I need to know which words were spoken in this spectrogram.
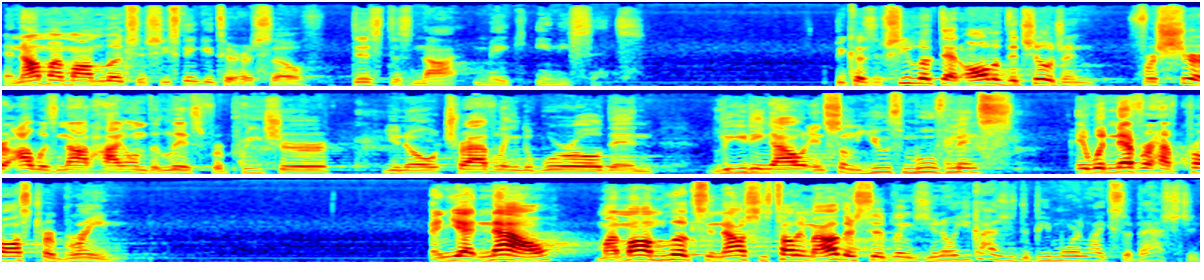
And now my mom looks and she's thinking to herself, this does not make any sense. Because if she looked at all of the children, for sure I was not high on the list for preacher, you know, traveling the world and leading out in some youth movements. It would never have crossed her brain. And yet now, my mom looks and now she's telling my other siblings, you know, you guys need to be more like Sebastien.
